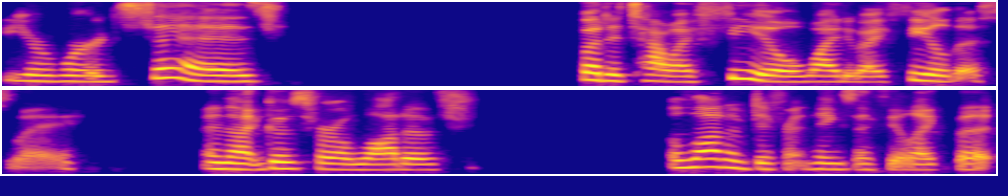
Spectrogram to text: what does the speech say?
your word says, but it's how I feel. Why do I feel this way? And that goes for a lot of a lot of different things I feel like, but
